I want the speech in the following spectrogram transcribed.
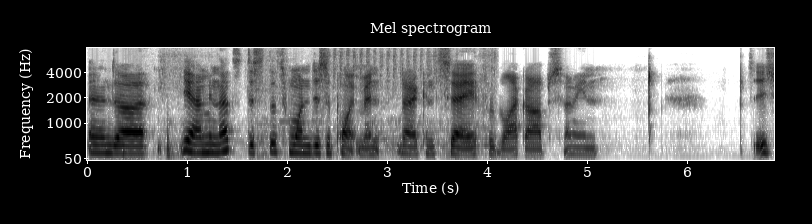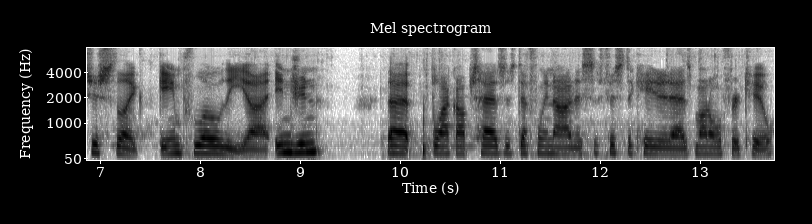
And uh, yeah, I mean that's just that's one disappointment that I can say for Black Ops. I mean, it's just like game flow, the uh, engine that Black Ops has is definitely not as sophisticated as Modern Warfare 2.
